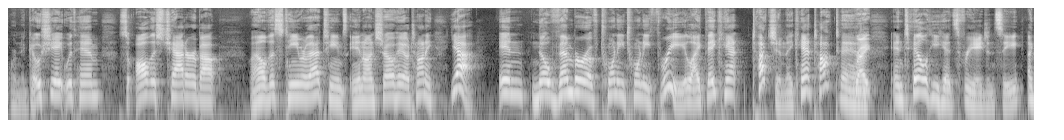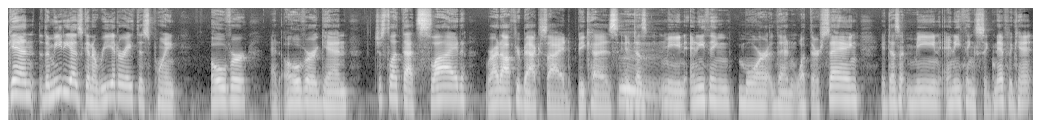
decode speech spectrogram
or negotiate with him. So all this chatter about, well, this team or that team's in on Shohei Otani. Yeah, in November of 2023, like they can't touch him. They can't talk to him Right. until he hits free agency. Again, the media is going to reiterate this point over and over again. Just let that slide right off your backside because it doesn't hmm. mean anything more than what they're saying. It doesn't mean anything significant.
